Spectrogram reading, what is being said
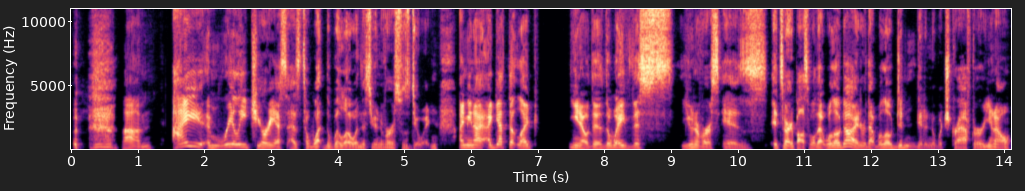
um, I am really curious as to what the Willow in this universe was doing. I mean, I, I get that, like, you know, the the way this universe is, it's very possible that Willow died, or that Willow didn't get into witchcraft, or you know,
